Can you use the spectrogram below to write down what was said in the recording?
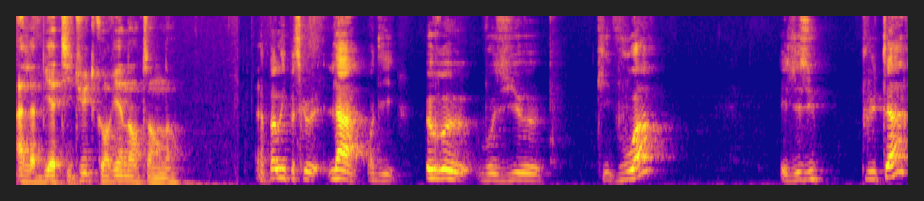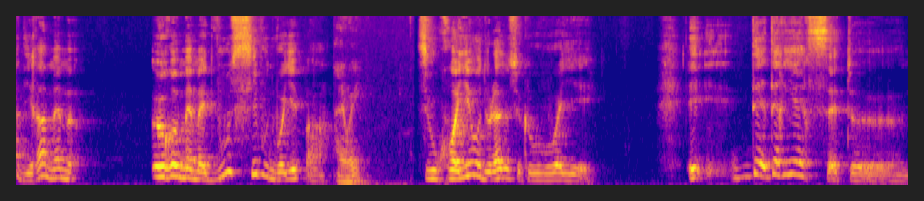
à la béatitude qu'on vient d'entendre. Ah bah oui, parce que là, on dit heureux vos yeux qui voient, et Jésus plus tard dira même heureux même êtes-vous si vous ne voyez pas, Ah oui. si vous croyez au-delà de ce que vous voyez. Et de- derrière cette, euh,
